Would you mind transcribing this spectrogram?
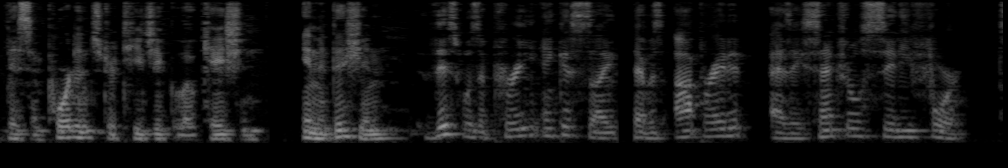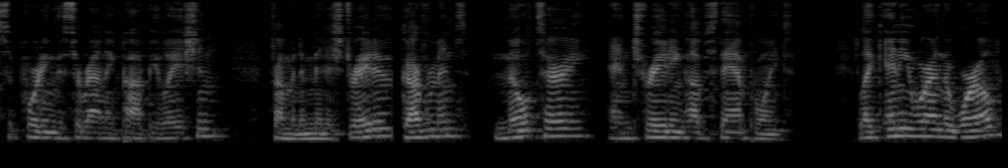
this important strategic location. In addition, this was a pre-Inca site that was operated as a central city fort, supporting the surrounding population from an administrative, government, military, and trading hub standpoint. Like anywhere in the world,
